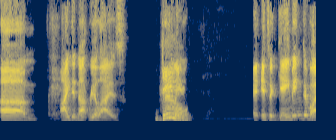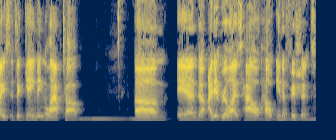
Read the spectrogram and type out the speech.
Um, I did not realize gaming. It's a gaming device, it's a gaming laptop. Um, and uh, I didn't realize how how inefficient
